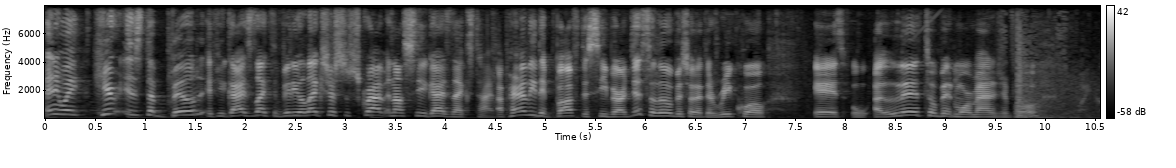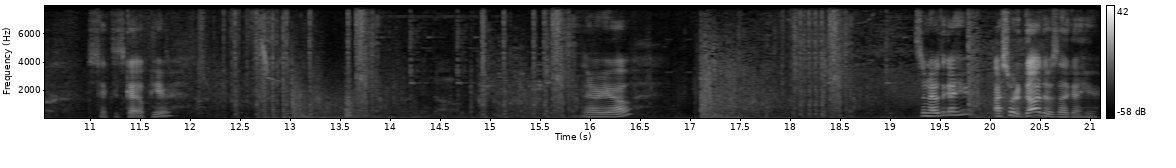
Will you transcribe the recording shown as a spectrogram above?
Anyway, here is the build. If you guys like the video, like, share, subscribe, and I'll see you guys next time. Apparently, they buffed the CBR just a little bit so that the recoil is a little bit more manageable. Let's check this guy up here. There we go. Is there another guy here? I swear to God, there was another guy here.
